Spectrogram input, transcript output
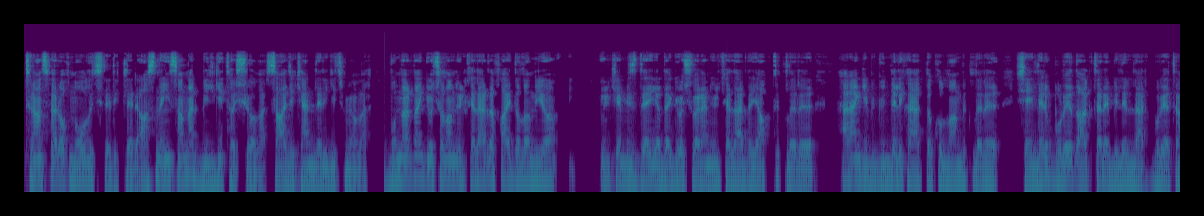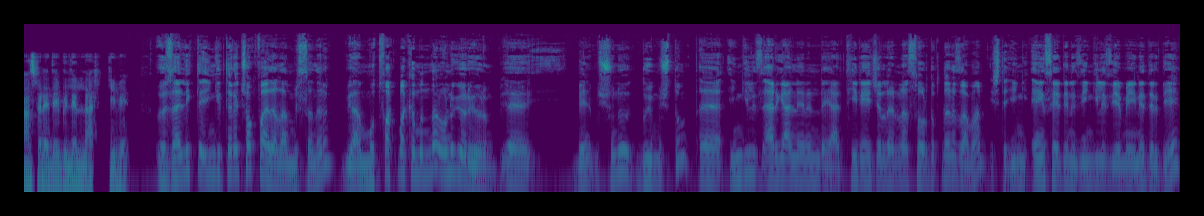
transfer of knowledge dedikleri. Aslında insanlar bilgi taşıyorlar. Sadece kendileri gitmiyorlar. Bunlardan göç alan ülkeler de faydalanıyor. Ülkemizde ya da göç veren ülkelerde yaptıkları herhangi bir gündelik hayatta kullandıkları şeyleri buraya da aktarabilirler. Buraya transfer edebilirler gibi. Özellikle İngiltere çok faydalanmış sanırım. Yani mutfak bakımından onu görüyorum. Ee, ben şunu duymuştum. E, İngiliz ergenlerinde yani teenagerlarına sordukları zaman işte in, en sevdiğiniz İngiliz yemeği nedir diye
